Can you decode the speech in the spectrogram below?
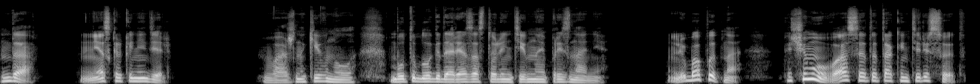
да, несколько недель». Важно кивнула, будто благодаря за столь интимное признание. «Любопытно, почему вас это так интересует?»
